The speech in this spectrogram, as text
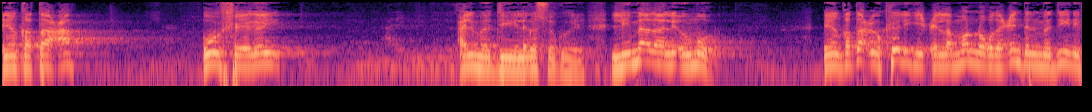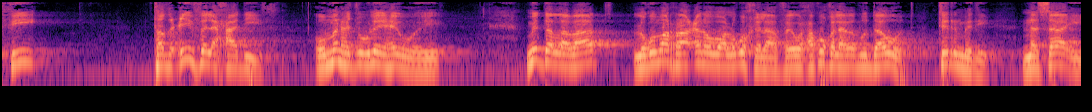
inqiaaca uu sheegay calmadini laga soo goyray limaada liumuur inqiaacu keligii cilo ma noqdo cinda almadini fii tadciif alaxaadii oo manhaj uu leeyahay weeye midda labaad laguma raacinoo waa lagu khilaafay waxaa ku khilaafay abu daawuud tirmidi nasaa'i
